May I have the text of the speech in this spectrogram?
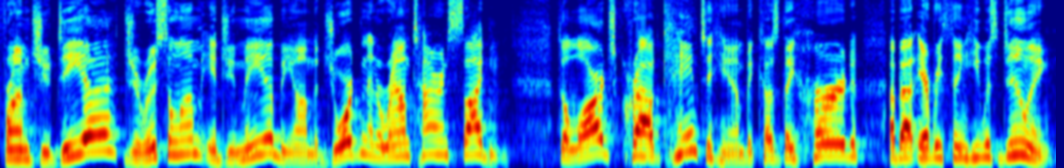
from Judea, Jerusalem, Idumea, beyond the Jordan, and around Tyre and Sidon. The large crowd came to him because they heard about everything he was doing.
